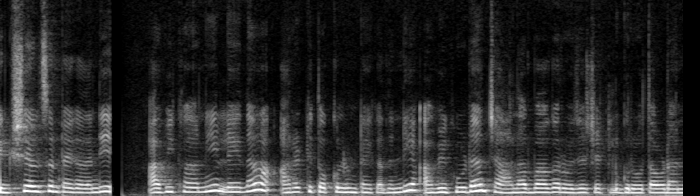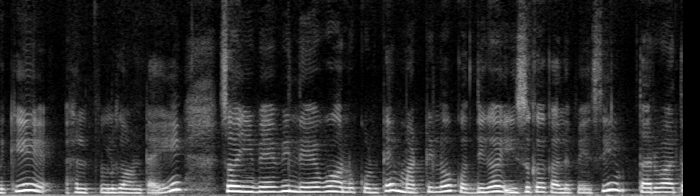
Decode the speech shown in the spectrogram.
ఎగ్ షెల్స్ ఉంటాయి కదండి. అవి కానీ లేదా అరటి తొక్కలు ఉంటాయి కదండి అవి కూడా చాలా బాగా రోజా చెట్లు గ్రోత్ అవ్వడానికి హెల్ప్ఫుల్గా ఉంటాయి. సో ఇవేవి లేవు అనుకుంటే మట్టిలో కొద్దిగా ఇసుక కలిపేసి తర్వాత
